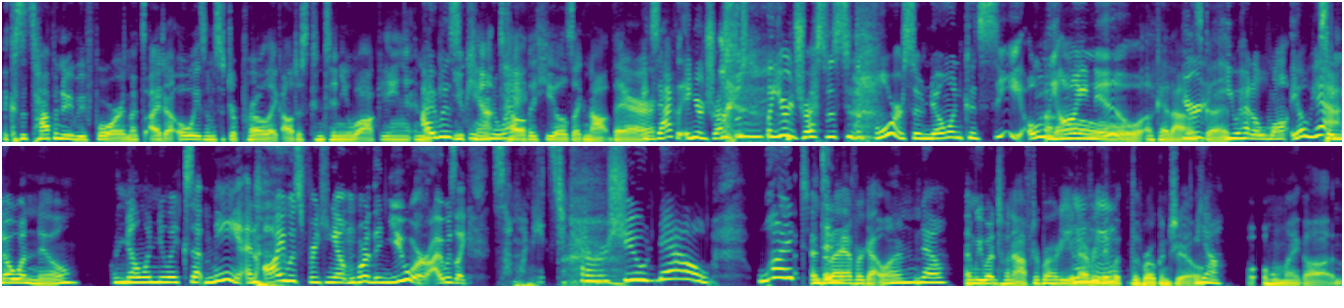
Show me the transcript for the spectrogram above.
because it's happened to me before, and that's I always am such a pro. Like I'll just continue walking, and I was you can't tell the heels like not there. exactly and your dress was but your dress was to the floor so no one could see only i Oh, knew Okay, that Your- was good. you had a long oh yeah So no one knew. No one knew except me and i was freaking out more than you were i was like someone needs to get her a shoe now what And did I ever get one? no And we went to an after party and everything mm-hmm. with the broken shoe. yeah Oh my god,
